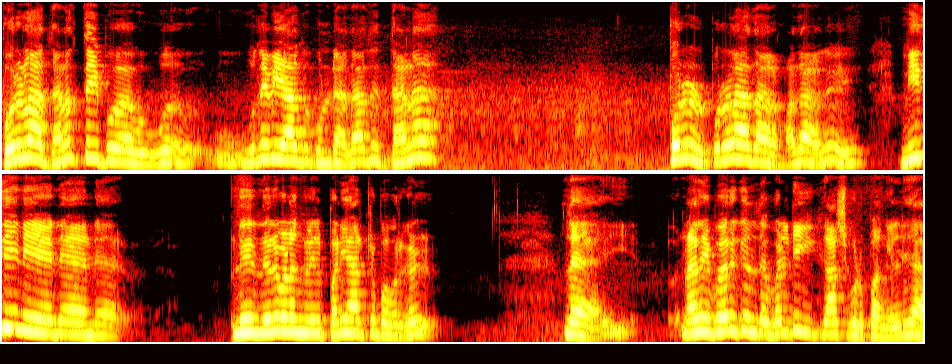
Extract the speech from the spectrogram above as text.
பொருளா தனத்தை உதவியாக கொண்டு அதாவது தன பொருள் பொருளாதாரம் அதாவது நிதி நிறுவனங்களில் பணியாற்றுபவர்கள் இந்த நிறைய பேருக்கு இந்த வட்டிக்கு காசு கொடுப்பாங்க இல்லையா?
